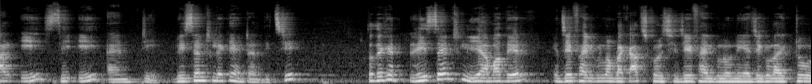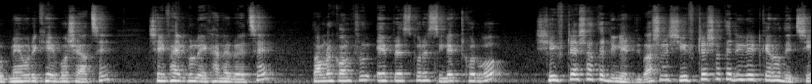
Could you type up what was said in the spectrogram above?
R E C N T recent লিখে এন্টার দিচ্ছি। তো দেখেন রিসেন্টলি আমাদের যে ফাইলগুলো আমরা কাজ করেছি, যে ফাইলগুলো নিয়ে যেগুলো একটু মেমোরি খেয়ে বসে আছে, সেই ফাইলগুলো এখানে রয়েছে। তো আমরা কন্ট্রোল এ প্রেস করে সিলেক্ট করব। শিফটের সাথে ডিলিট দিব। আসলে শিফটের সাথে ডিলিট কেন দিচ্ছি?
